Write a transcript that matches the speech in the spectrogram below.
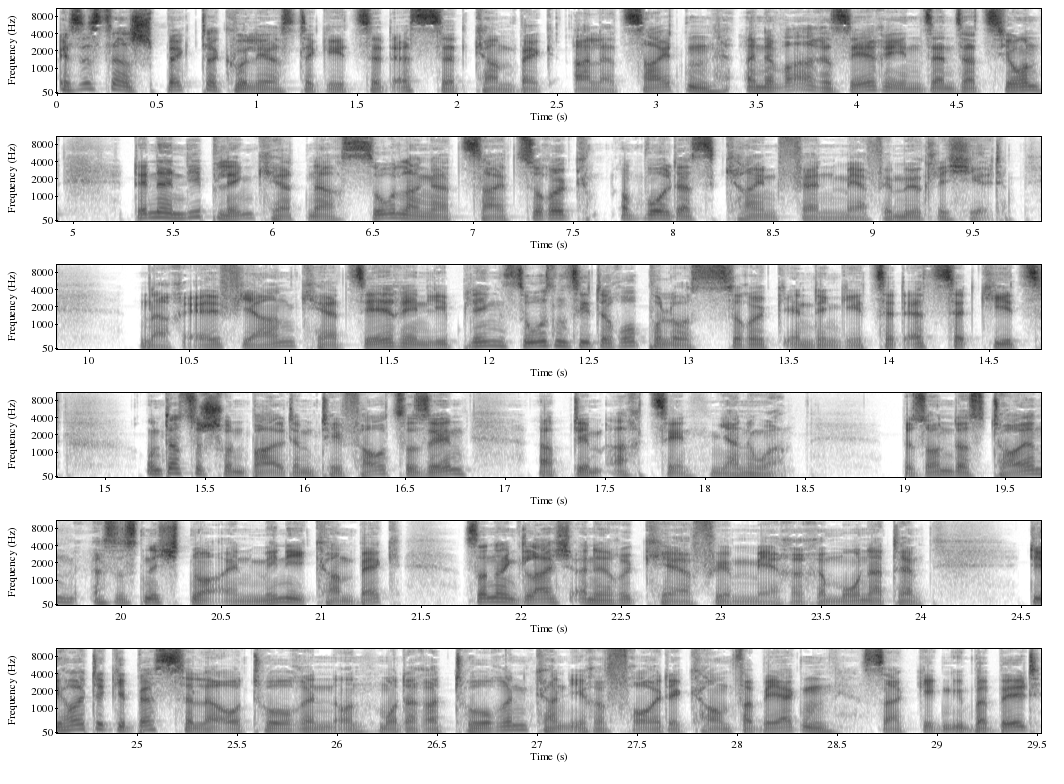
Es ist das spektakulärste GZSZ-Comeback aller Zeiten, eine wahre Seriensensation, denn ein Liebling kehrt nach so langer Zeit zurück, obwohl das kein Fan mehr für möglich hielt. Nach elf Jahren kehrt Serienliebling Susan Sideropoulos zurück in den GZSZ-Kiez und das ist schon bald im TV zu sehen, ab dem 18. Januar. Besonders toll, es ist nicht nur ein Mini-Comeback, sondern gleich eine Rückkehr für mehrere Monate. Die heutige Bestseller-Autorin und Moderatorin kann ihre Freude kaum verbergen, sagt gegenüber Bild,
